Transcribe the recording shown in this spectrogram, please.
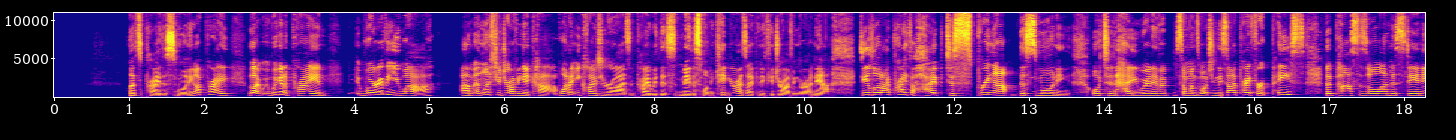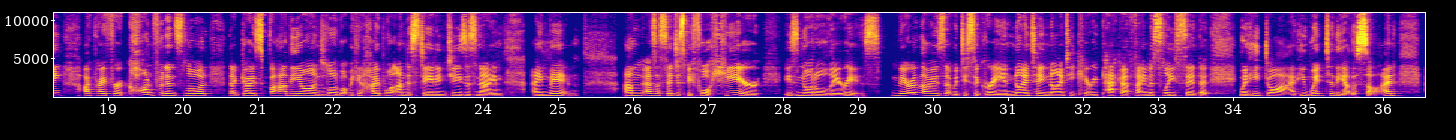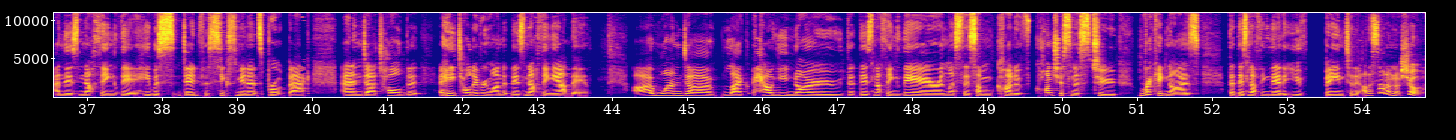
Let's pray this morning. I pray, like, we're going to pray, and wherever you are, um, unless you're driving a car, why don't you close your eyes and pray with this, me this morning? Keep your eyes open if you're driving right now. Dear Lord, I pray for hope to spring up this morning or today, whenever someone's watching this. I pray for a peace that passes all understanding. I pray for a confidence, Lord, that goes far beyond, Lord, what we can hope or understand in Jesus' name. Amen. Um, as I said just before, here is not all there is. There are those that would disagree. In 1990, Kerry Packer famously said that when he died, he went to the other side and there's nothing there. He was dead for six minutes, brought back, and uh, told that he told everyone that there's nothing out there. I wonder, like, how you know that there's nothing there unless there's some kind of consciousness to recognize that there's nothing there that you've been to the other side. I'm not sure.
